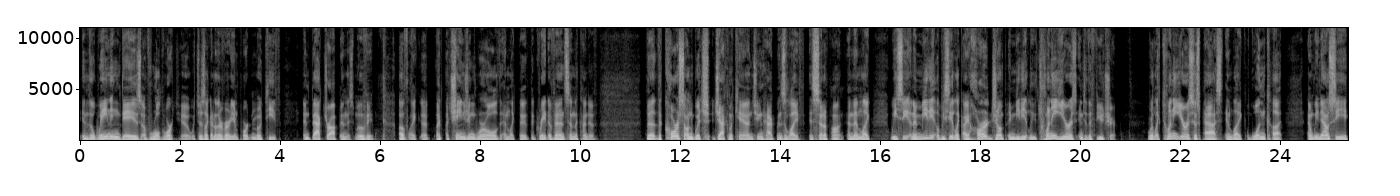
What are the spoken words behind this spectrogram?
in the waning days of World War II, which is like another very important motif and backdrop in this movie of like a, a, a changing world and like the, the great events and the kind of the the course on which Jack McCann, Gene Hackman's life is set upon. And then like we see an immediate we see like a hard jump immediately 20 years into the future where like 20 years has passed in like one cut. And we now see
